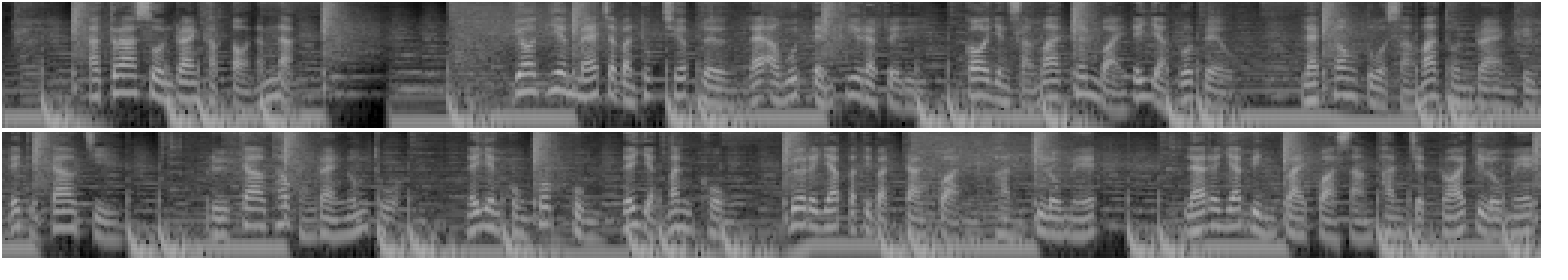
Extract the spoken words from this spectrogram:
ำอัตราส่วนแรงขับต่อน้ำหนัก ยอดเยี่ยมแม้จะบรรทุกเชื้อเพลิงและอาวุธเต็มที่ราเฟลีก็ยังสามารถเคลื่อนไหวได้อย่างรวดเร็ว และคล่องตัวสามารถทนแรงดึงได้ถึง 9G หรือ 9 เท่าของแรงโน้มถ่วง และยังคงควบคุมได้อย่างมั่นคง ด้วยระยะปฏิบัติการกว่า 1,000 กิโลเมตร และระยะบินไกลกว่า 3,700 กิโลเมตร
